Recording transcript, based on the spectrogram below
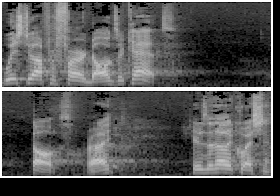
Which do I prefer, dogs or cats? Dogs, right? Here's another question.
